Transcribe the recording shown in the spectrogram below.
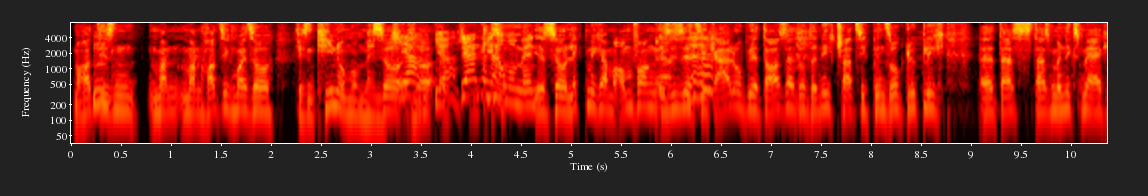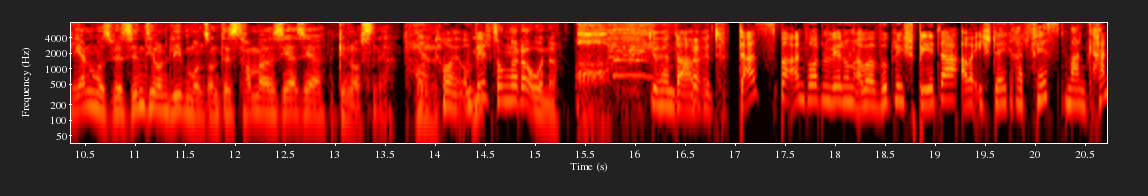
Man hat diesen, man, man hat sich mal so, Diesen Kinomoment. so, Ja, so, Ja, Ja, genau. Kinomoment. Ja, so leck mich am Anfang. Es ist jetzt egal, ob ihr da seid oder nicht. Schatz, ich bin so glücklich, äh, dass, dass man nichts mehr erklären muss. Wir sind hier und lieben uns. Und das haben wir sehr, sehr genossen. Ja. Toll. toll. Und wir- Mit Zunge oder ohne? Johann David. Das beantworten wir nun aber wirklich später. Aber ich stelle gerade fest, man kann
